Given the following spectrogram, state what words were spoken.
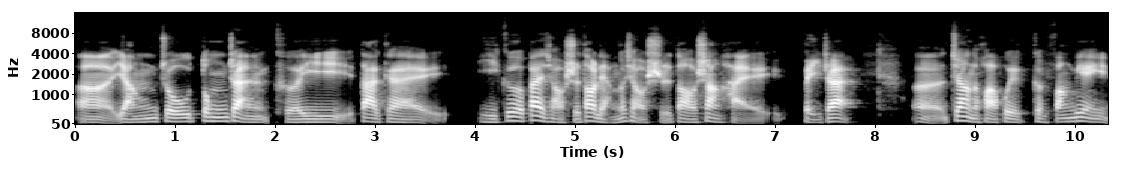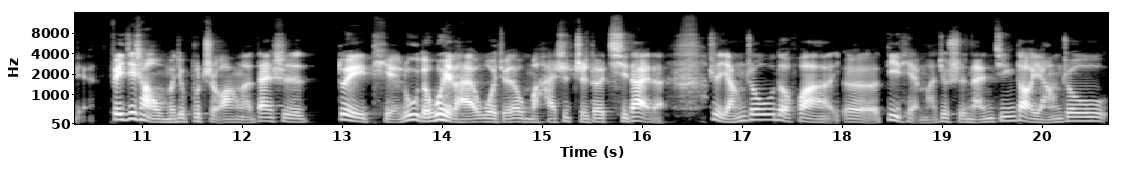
呃，扬州东站可以大概一个半小时到两个小时到上海北站。呃，这样的话会更方便一点。飞机场我们就不指望了，但是对铁路的未来，我觉得我们还是值得期待的。是扬州的话，呃，地铁嘛，就是南京到扬州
